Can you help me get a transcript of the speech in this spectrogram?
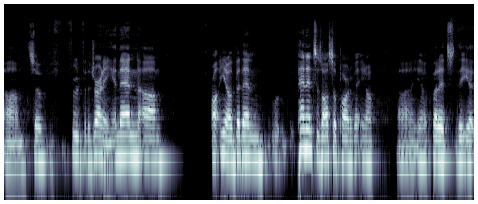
Um, so, food for the journey, and then um, uh, you know, but then penance is also part of it. You know, uh, you know, but it's the uh,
